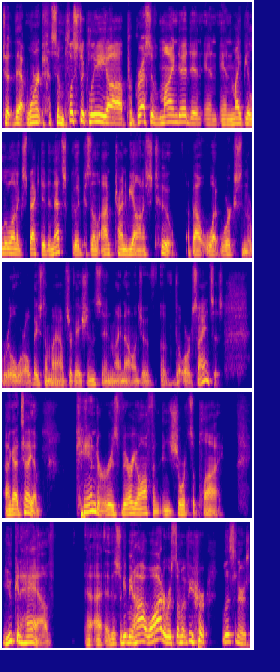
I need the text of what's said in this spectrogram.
to, that weren't simplistically uh, progressive minded and, and, and might be a little unexpected. And that's good because I'm trying to be honest too about what works in the real world based on my observations and my knowledge of, of the org sciences. I got to tell you, candor is very often in short supply. You can have, uh, uh this will give me hot water with some of your listeners.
